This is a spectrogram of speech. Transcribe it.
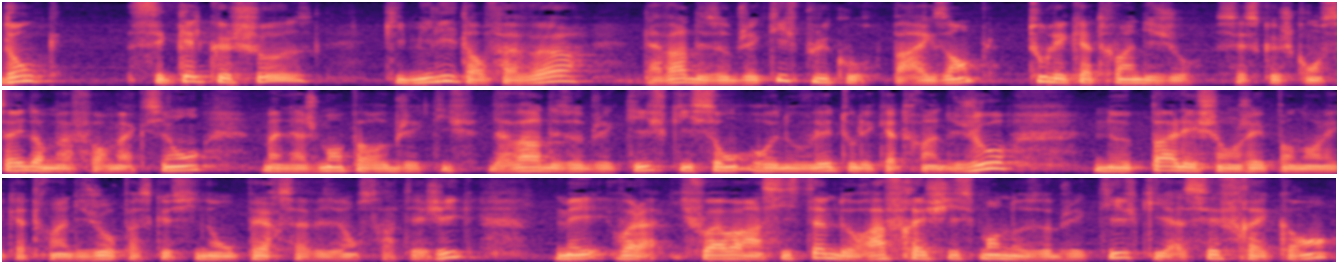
Donc c'est quelque chose qui milite en faveur d'avoir des objectifs plus courts. Par exemple, tous les 90 jours. C'est ce que je conseille dans ma formation Management par objectif. D'avoir des objectifs qui sont renouvelés tous les 90 jours. Ne pas les changer pendant les 90 jours parce que sinon on perd sa vision stratégique. Mais voilà, il faut avoir un système de rafraîchissement de nos objectifs qui est assez fréquent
